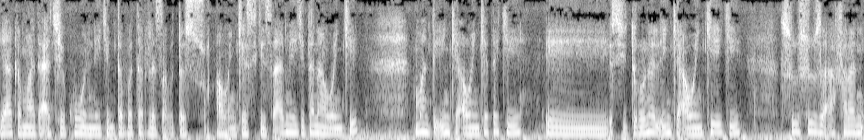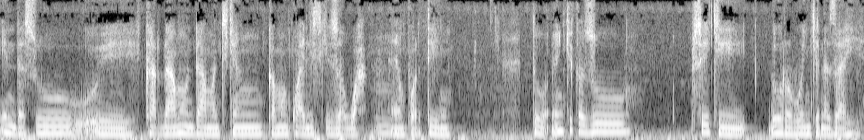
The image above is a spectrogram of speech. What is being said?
ya kamata a ce kowanne kin tabbatar da tsaftar su. A wanke suke. Tsame ki tana wanke manta inki a wanke take eh, citronel inki a wanke yake. Su su za'afaran inda su eh, cardamom daman cikin kaman kwali suke zawa importe ne. To in kika zo sai ki ɗora ruwanki na zahi.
